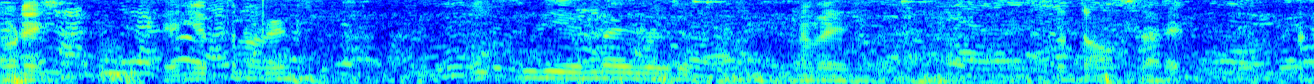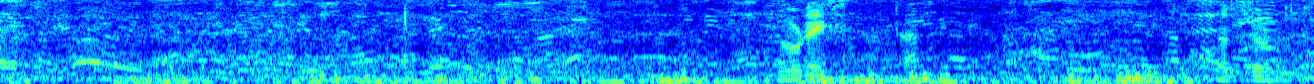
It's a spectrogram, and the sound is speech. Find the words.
నోడేసి ఏం చెప్తున్నావు రేట్ ఇది ఎనభై ఐదు వేలు చెప్తాను ఎనభై ఐదు చూద్దాం ఒకసారి. నోడేసిందంట సరే చూడండి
